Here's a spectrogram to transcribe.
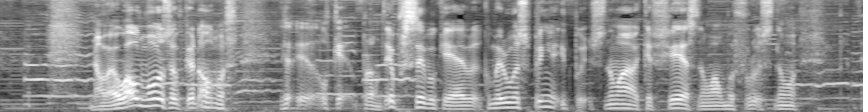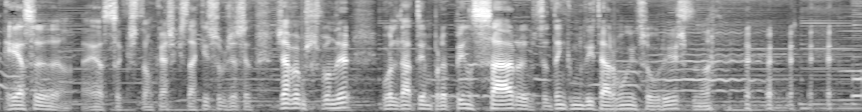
Não é o almoço, é o pequeno almoço. Pronto, eu percebo o que é comer uma sopinha e depois, se não há café, se não há uma fruta, se não. É essa, é essa questão que acho que está aqui subjacente. Já vamos responder, vou-lhe dar tempo para pensar, tem que meditar muito sobre isto, não é?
